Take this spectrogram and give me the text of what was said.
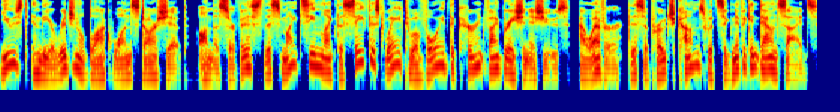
used in the original Block 1 Starship. On the surface, this might seem like the safest way to avoid the current vibration issues. However, this approach comes with significant downsides.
